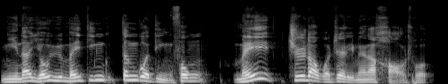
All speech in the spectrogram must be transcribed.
你呢由于没登登过顶峰，没知道过这里面的好处。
